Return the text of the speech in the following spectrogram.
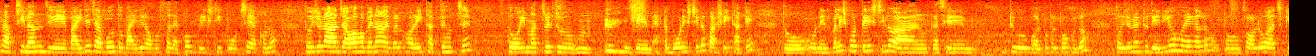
ধরেই ভাবছিলাম যে বাইরে যাব, তো বাইরের অবস্থা দেখো, বৃষ্টি পড়ছে এখনও। তো ওই জন্য আর যাওয়া হবে না, এবার ঘরেই থাকতে হচ্ছে। তো এইমাত্র একটু যে একটা বোন এসেছিল, পাশেই থাকে। তো ও নেল পালিশ পরতে এসেছিল, আর ওর কাছে একটু গল্প টল্প হলো। তো ওই জন্য একটু দেরিও হয়ে গেল। তো চলো আজকে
